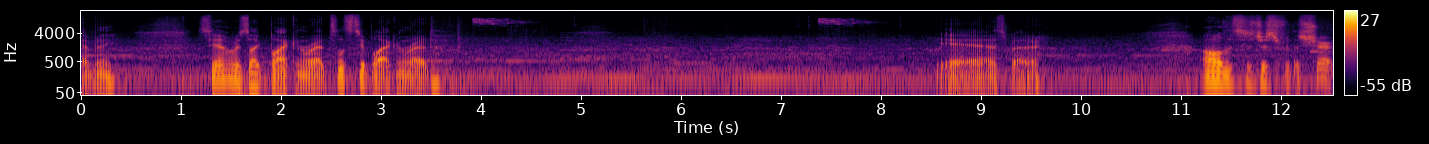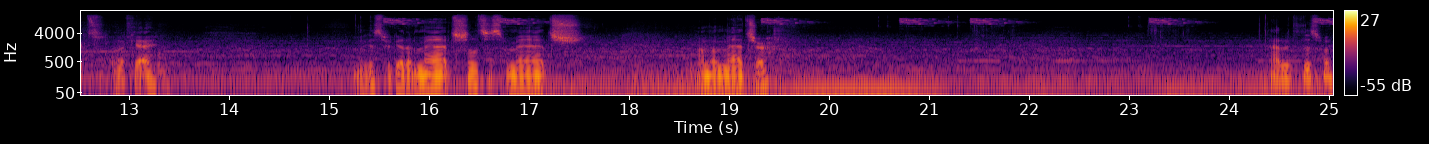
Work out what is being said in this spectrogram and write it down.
Ebony. See, I always like black and red, so let's do black and red. Yeah, that's better. Oh, this is just for the shirts. Okay. I guess we got a match. Let's just match. I'm a matcher. How to do this one?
